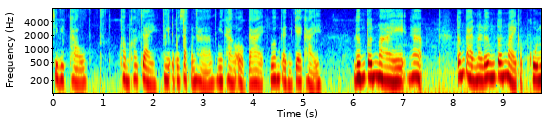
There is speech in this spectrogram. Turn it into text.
ชีวิตเขา ความเข้าใจมีอุปสรรคปัญหา มีทางออกได้ ร่วมกันแก้ไข เริ่มต้นใหม่เนี่ยต้องการมาเริ่มต้นใหม่กับคุณ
